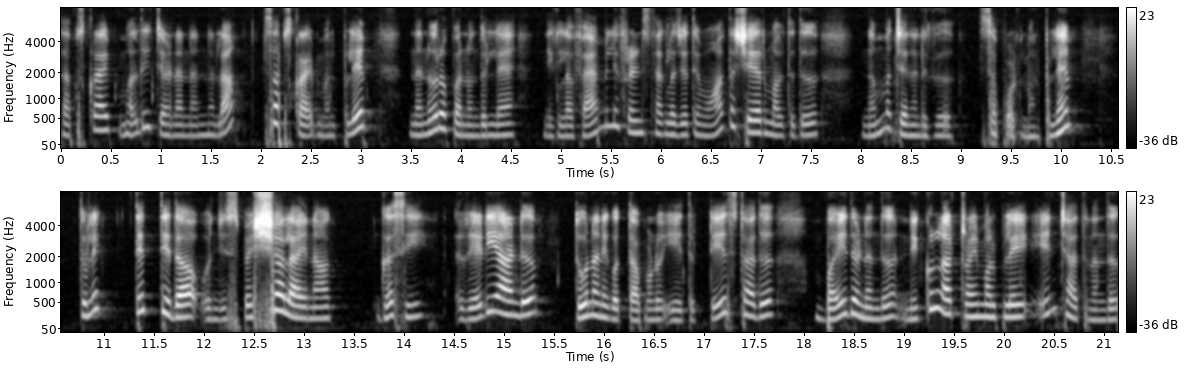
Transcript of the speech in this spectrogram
ಸಬ್ಸ್ಕ್ರೈಬ್ ಮಲ್ದಿ ಜನ ನನ್ನಲ. ಸಬ್ಸ್ಕ್ರೈಬ್ ಮಲ್ಪಲೆ. ನನ್ನೂರ ಪನ್ನೊಂದುಲ್ಲೆ ನಿಗ್ಲ ಫ್ಯಾಮಿಲಿ ಫ್ರೆಂಡ್ಸ್ ನಗ್ಲ ಜೊತೆ ಮಾತ್ರ ಶೇರ್ ಮಲ್ತದು ನಮ್ಮ ಚಾನಲ್ಗೆ ಸಪೋರ್ಟ್ ಮಲ್ಪಲೆ. ತುಲೆ ತೆತ್ತಿದ ಒಂಜಿ ಸ್ಪೆಷಲ್ ಆಯ್ನ ಗಸಿ ರೆಡಿ ಆಂಡ್ ತೂನನೆ ಗೊತ್ತಾಪುಂಡು ಏತು ಟೇಸ್ಟ್ ಅದು ಬೈದಣಂದು ನಿಕುಲ್ನ ಟ್ರೈ ಮಲ್ಪಲೆ. ಎಂಚಾತನಂದು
